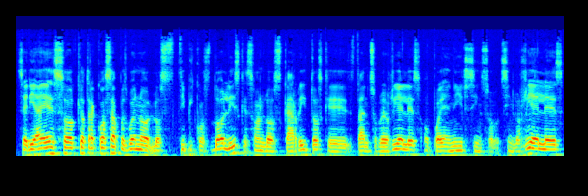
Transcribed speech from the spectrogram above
sería eso. ¿Qué otra cosa? Pues bueno, los típicos dollies, que son los carritos que están sobre rieles o pueden ir sin, sin los rieles,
